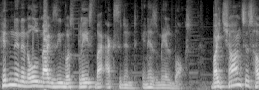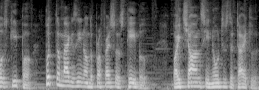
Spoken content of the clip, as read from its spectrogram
hidden in an old magazine, was placed by accident in his mailbox. By chance, his housekeeper put the magazine on the professor's table. By chance, he noticed the title,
